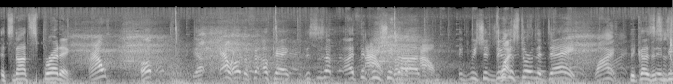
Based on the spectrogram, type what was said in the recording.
It's not spreading. Ow! Oh, yeah. Oh, the fa- okay. This is a. I think we should. son of a- Uh, ow. We should do What? this during the day Why? because This it'd be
